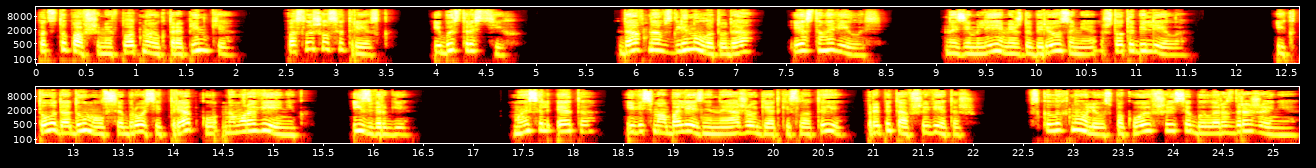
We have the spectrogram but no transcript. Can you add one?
подступавшими вплотную к тропинке, послышался треск и быстро стих. Дафна взглянула туда и остановилась. На земле между березами что-то белело. И кто додумался бросить тряпку на муравейник? Изверги. Мысль эта и весьма болезненные ожоги от кислоты, пропитавшей ветошь, всколыхнули успокоившееся было раздражение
